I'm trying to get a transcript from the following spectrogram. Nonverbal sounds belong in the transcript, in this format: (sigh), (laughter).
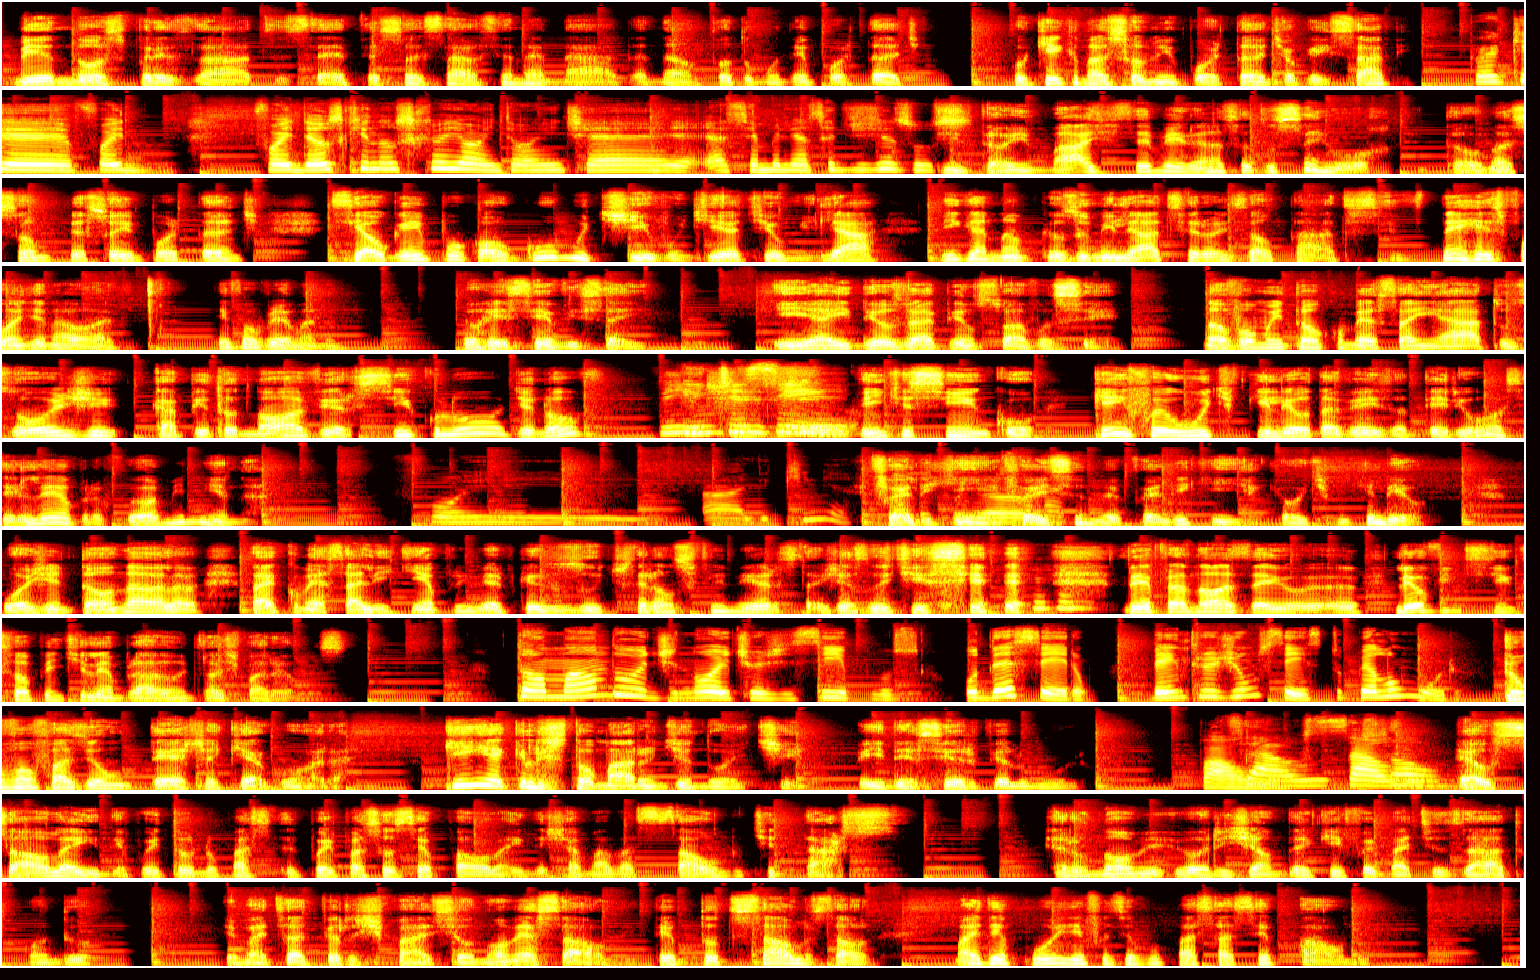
menosprezados. É, pessoas sabem, você não é nada, não, todo mundo é importante. Por que, que nós somos importantes, alguém sabe? Porque foi, foi Deus que nos criou, então a gente é a semelhança de Jesus. Então, imagem e semelhança do Senhor. Então, nós somos pessoa importante. Se alguém, por algum motivo, um dia te humilhar, liga não, porque os humilhados serão exaltados. Você nem responde na hora. Não tem problema, não. Eu recebo isso aí. E aí Deus vai abençoar você. Nós vamos então começar em Atos hoje, capítulo 9, versículo, de novo? 25. 25. Quem foi o último que leu da vez anterior? Vocês lembram? Foi a menina. Foi a Liquinha? Foi a Liquinha, foi isso mesmo, foi a Liquinha, que é o último que leu. Hoje, então, não, ela vai começar a Liquinha primeiro, porque os últimos serão os primeiros, tá? Jesus disse. (laughs) Lê para nós aí, lê o 25, só para a gente lembrar onde nós paramos. Tomando-o de noite os discípulos, o desceram, dentro de um cesto, pelo muro. Então vamos fazer um teste aqui agora. Quem é que eles tomaram de noite e desceram pelo muro? Paulo. Saulo. Saulo. É o Saulo ainda, depois, então, depois passou a ser Paulo, ainda chamava Saulo de Tarso. Era o nome original de quem foi batizado, quando foi batizado pelos pais. Seu nome é Saulo. O tempo todo, Saulo, Saulo. Mas depois ele falou assim, eu vou passar a ser Paulo.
